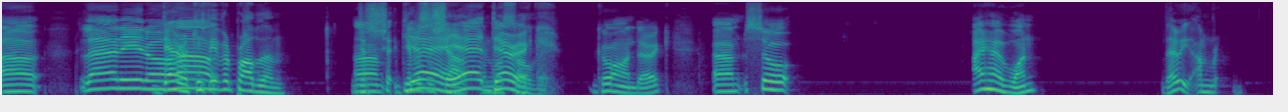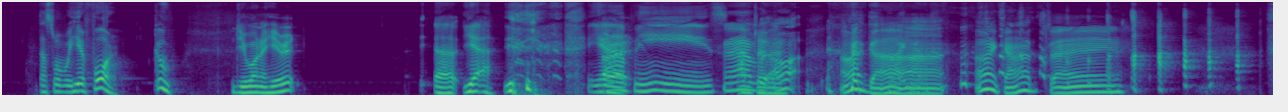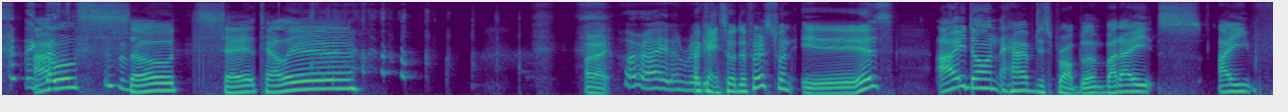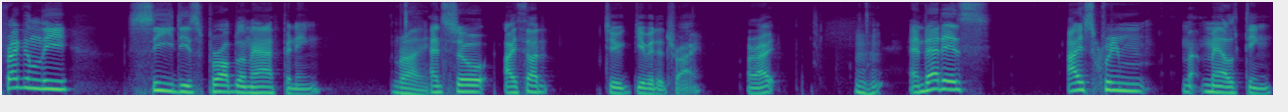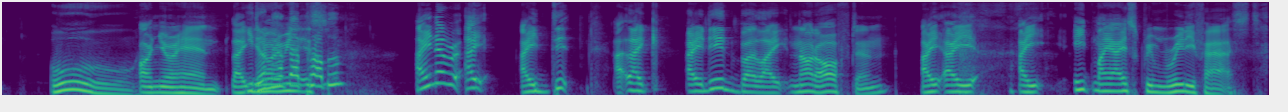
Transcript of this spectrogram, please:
uh, let it all. Derek, out. you have a problem, just Um, sh- give yeah, us a shout Yeah, and we'll Derek. it. Go on, Derek. Um, so I have one. There we. I'm. That's what we're here for. Go. Do you want to hear it? Uh, yeah. yeah, Alright. please. Yeah, but- oh, oh my god! oh my god! Dang. I I will so say tell you. All right. All right, I'm ready. Okay, so the first one is I don't have this problem, but I, I frequently see this problem happening, Right. and so I thought to give it a try. All right, Mhm. and that is ice cream m- melting Ooh. on your hand. Like You know don't have I mean? that It's- problem? I never. I I did. I, like I did, but like not often. I I I eat my ice cream really fast.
